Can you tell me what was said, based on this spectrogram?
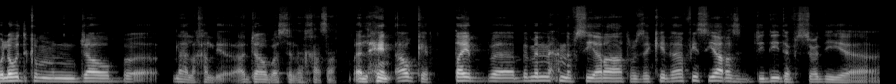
ولا ودكم نجاوب لا لا خلي أجاوب أسئلة خاصة. الحين okay. طيب بما إن إحنا في سيارات وزي كذا في سيارة جديدة في السعودية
